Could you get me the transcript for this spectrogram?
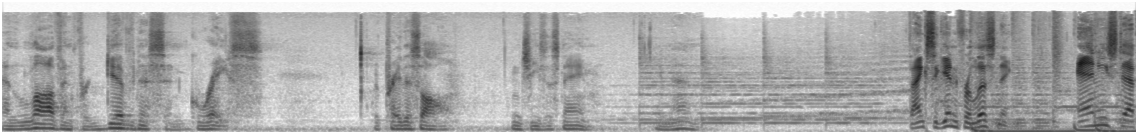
and love and forgiveness and grace. We pray this all in Jesus' name. Amen. Thanks again for listening. Any step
